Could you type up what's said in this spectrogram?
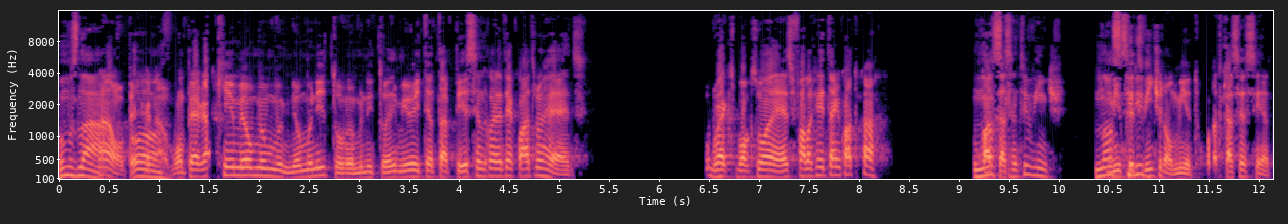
Vamos lá. Não, oh. vamos pegar aqui meu, meu, meu monitor. Meu monitor é 1080p, 144 Hz. O Xbox One S fala que ele tá em 4K. Nosso... 4K 120. Nosso 120 querido... não, minto. 4K 60.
